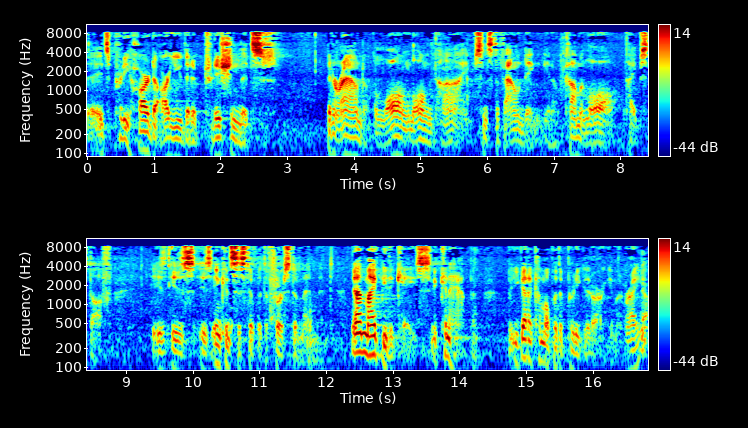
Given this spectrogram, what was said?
it's pretty hard to argue that a tradition that's been around a long, long time since the founding, you know, common law type stuff, is is is inconsistent with the First Amendment. Now, it might be the case; it can happen, but you got to come up with a pretty good argument, right? No,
